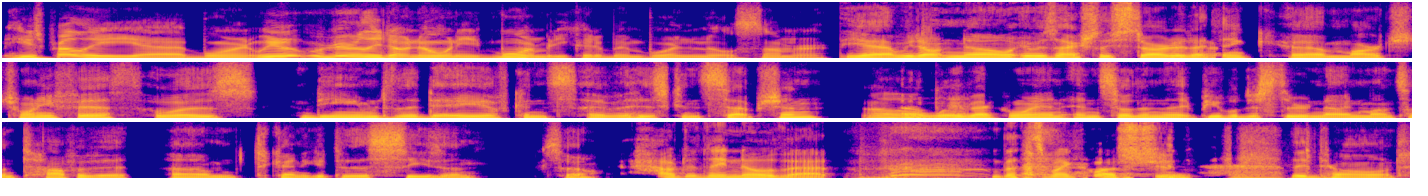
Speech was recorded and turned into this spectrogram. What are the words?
he was probably uh, born. We, we really don't know when he was born, but he could have been born in the middle of summer. Yeah, we don't know. It was actually started, I think, uh, March 25th was deemed the day of, con- of his conception Oh, uh, way back when. And so then the people just threw nine months on top of it um, to kind of get to this season. So how do they know that? That's my question. they don't.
